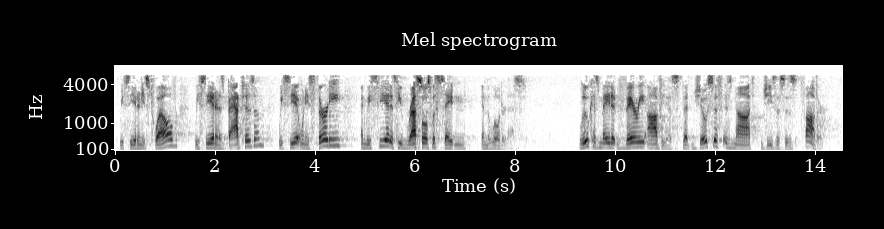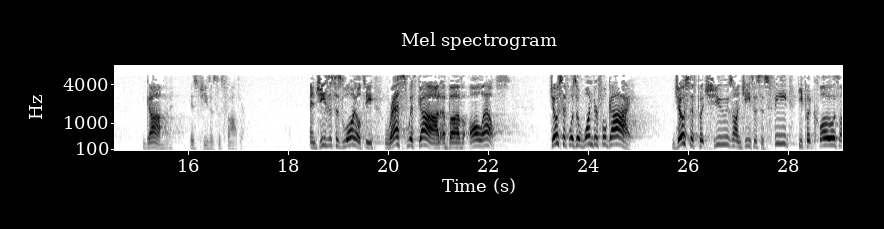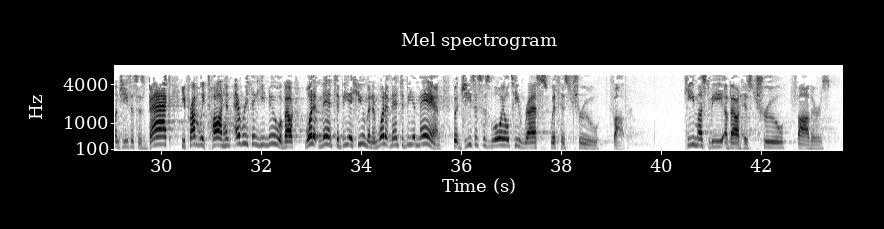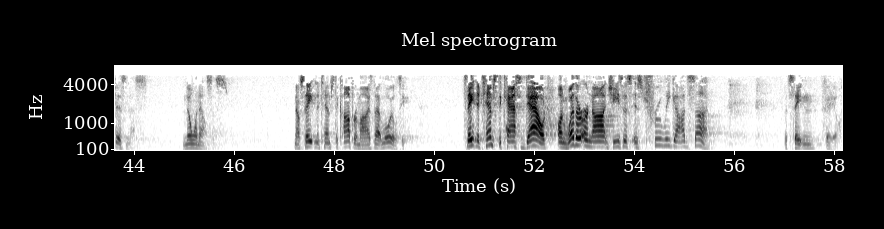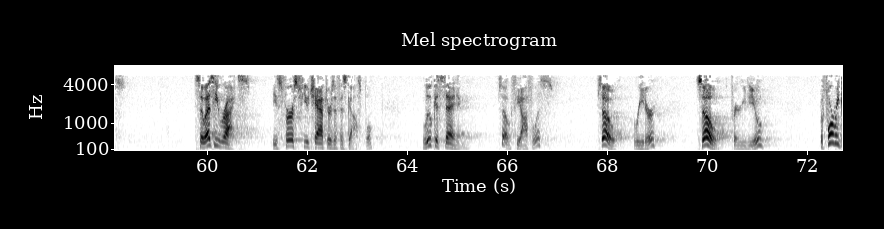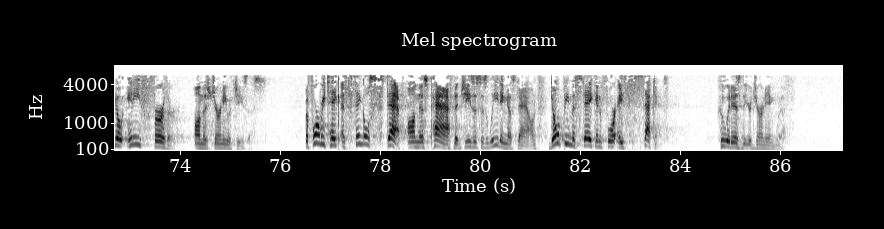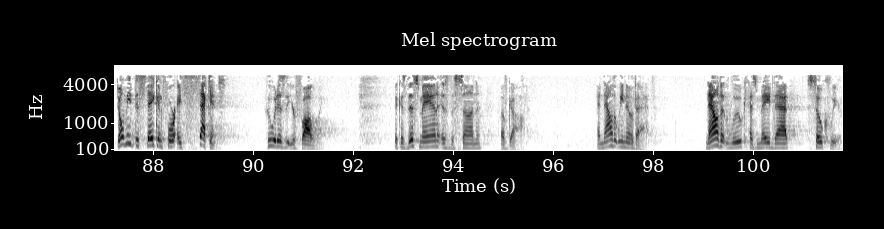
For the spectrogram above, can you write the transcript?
we see it in he's 12, we see it in his baptism, we see it when he's 30, and we see it as he wrestles with Satan in the wilderness. Luke has made it very obvious that Joseph is not Jesus' father. God is Jesus' father. And Jesus' loyalty rests with God above all else. Joseph was a wonderful guy. Joseph put shoes on Jesus' feet. He put clothes on Jesus' back. He probably taught him everything he knew about what it meant to be a human and what it meant to be a man. But Jesus' loyalty rests with his true father. He must be about his true father's business, no one else's. Now, Satan attempts to compromise that loyalty. Satan attempts to cast doubt on whether or not Jesus is truly God's Son. But Satan fails. So, as he writes these first few chapters of his gospel, Luke is saying, So, Theophilus, so, reader, so, Prairie View, before we go any further on this journey with Jesus, before we take a single step on this path that Jesus is leading us down, don't be mistaken for a second who it is that you're journeying with. Don't be mistaken for a second who it is that you're following. Because this man is the Son of God. And now that we know that, now that Luke has made that so clear,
